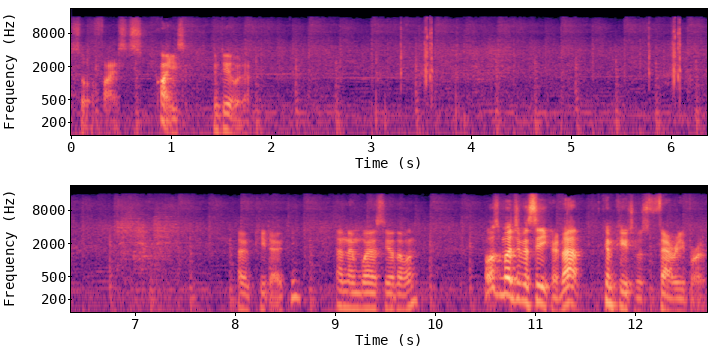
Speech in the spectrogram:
sort of fights. It's quite easy. You can deal with it. Okie dokie. And then where's the other one? It wasn't much of a secret. That computer was very broke.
